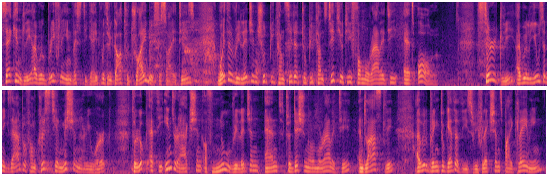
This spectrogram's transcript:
Secondly, I will briefly investigate, with regard to tribal societies, whether religion should be considered to be constitutive for morality at all. Thirdly, I will use an example from Christian missionary work to look at the interaction of new religion and traditional morality. And lastly, I will bring together these reflections by claiming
